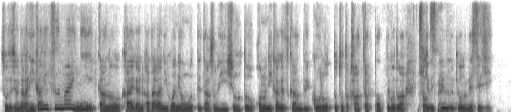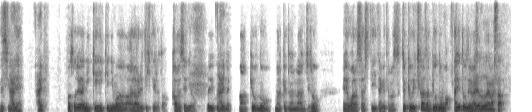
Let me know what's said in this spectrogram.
そうですよ、ね。だから2か月前にあの海外の方が日本に思ってたその印象と、この2か月間でごろっとちょっと変わっちゃったってことは、非常に重要な今日のメッセージですよね。はい、はいまあ、それが日経平均にも現れてきていると、為替にも。ということで、はい、まあ、今日のマーケットのラウンジのえー、終わらさせていただきます。じゃあ今日市川さん、今日どうもありがとうございました。ありがとうございました。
